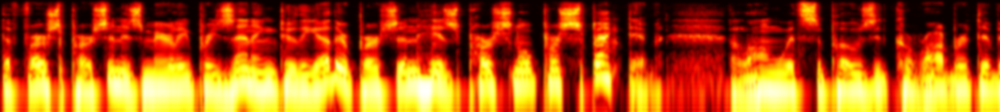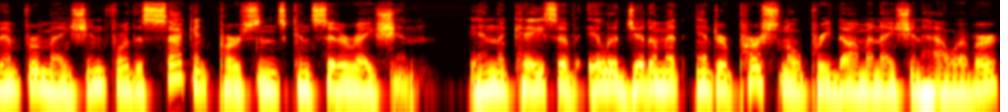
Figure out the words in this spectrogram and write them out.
The first person is merely presenting to the other person his personal perspective, along with supposed corroborative information for the second person's consideration. In the case of illegitimate interpersonal predomination, however,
